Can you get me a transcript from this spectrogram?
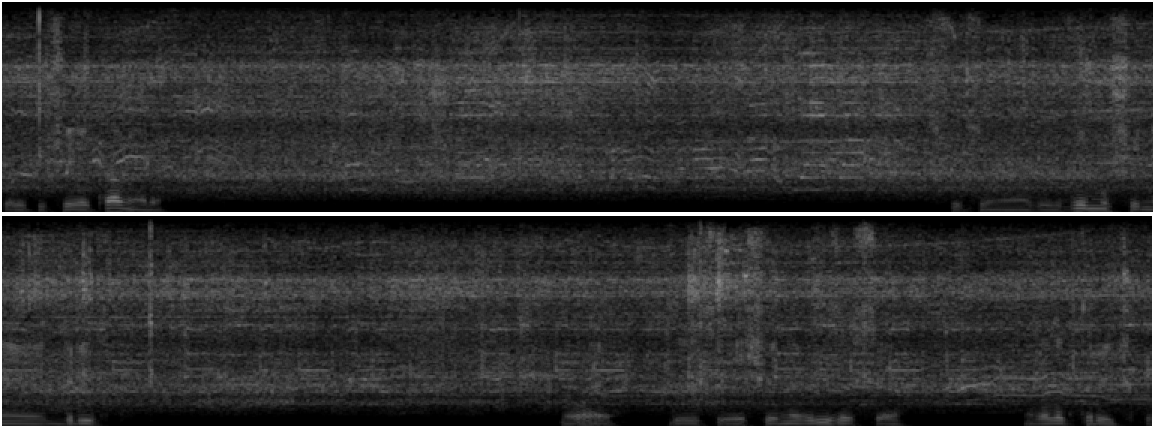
переключили камеру. Що це нас? Вимушений дріфт. Ой, дивіться, я ще не врізався в електричку.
